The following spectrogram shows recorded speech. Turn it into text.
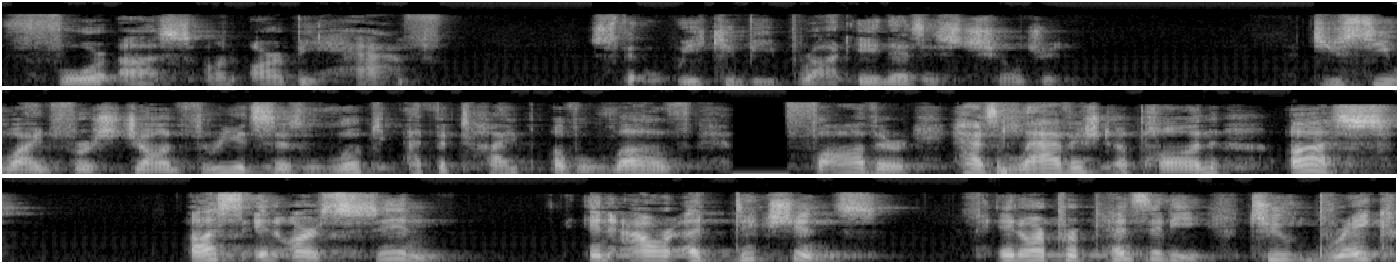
for us on our behalf so that we can be brought in as his children? Do you see why in 1 John 3 it says, Look at the type of love the Father has lavished upon us? Us in our sin, in our addictions, in our propensity to break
